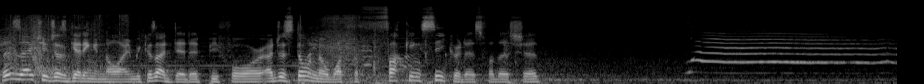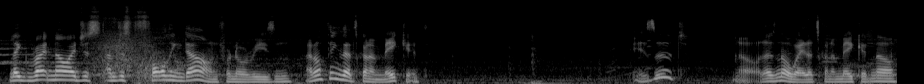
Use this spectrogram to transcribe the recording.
This is actually just getting annoying because I did it before. I just don't know what the fucking secret is for this shit. Like right now I just I'm just falling down for no reason. I don't think that's gonna make it. Is it? No, there's no way that's gonna make it, no.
